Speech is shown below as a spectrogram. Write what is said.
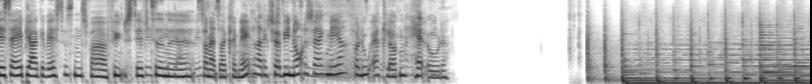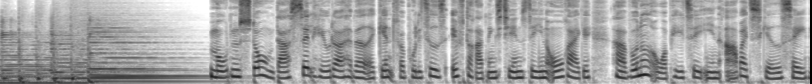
Det sagde Bjarke Vestesens fra Fyns Stifttidende, som altså er kriminalredaktør. Vi når desværre ikke mere, for nu er klokken halv otte. Morten Storm, der selv hævder at have været agent for politiets efterretningstjeneste i en årrække, har vundet over PT i en arbejdsskadesag.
